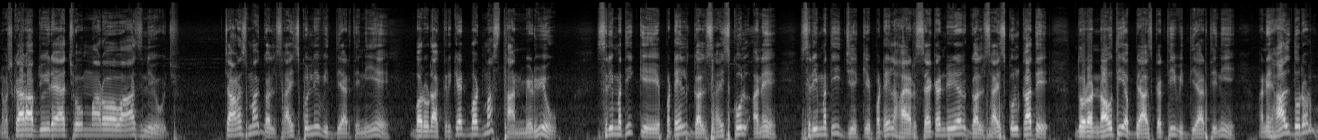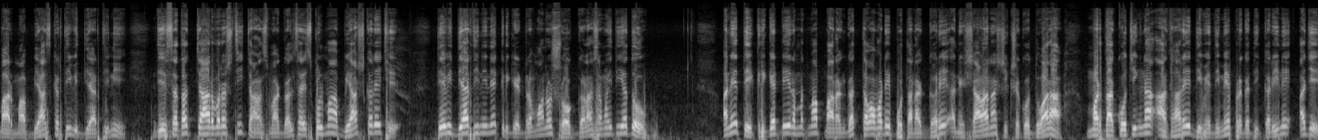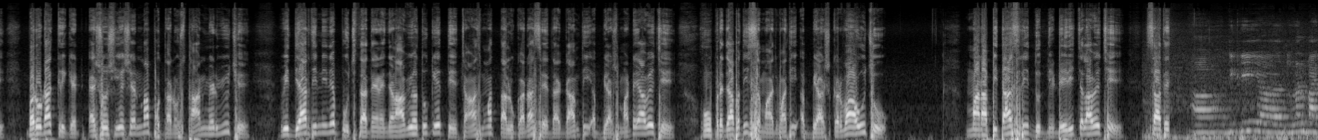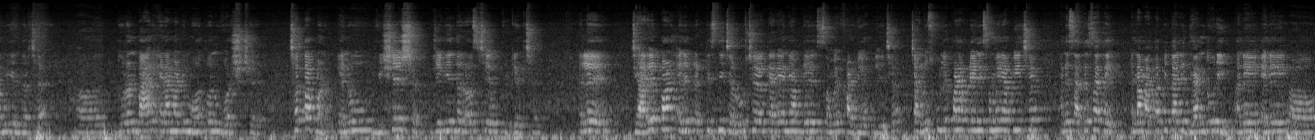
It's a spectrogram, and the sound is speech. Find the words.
નમસ્કાર, આપ જોઈ રહ્યા છો મારો અવાજ ન્યૂઝ. ચાણસમાં ગર્લ્સ હાઈસ્કૂલની વિદ્યાર્થિનીએ બરોડા ક્રિકેટ બોર્ડમાં સ્થાન મેળવ્યું. શ્રીમતી કે. પટેલ ગર્લ્સ હાઈસ્કૂલ અને Shrimati J. K. Patel higher secondary girls high school ખાતે ધોરણ નવથી અભ્યાસ કરતી વિદ્યાર્થીની અને હાલ ધોરણ બારમાં અભ્યાસ કરતી વિદ્યાર્થીની, જે સતત ચાર વર્ષથી ચાણસમાં ગર્લ્સ હાઈસ્કૂલમાં અભ્યાસ કરે છે, તે વિદ્યાર્થિનીને ક્રિકેટ રમવાનો શોખ ઘણા સમયથી હતો. અને તે ક્રિકેટની રમતમાં પારંગત થવા માટે પોતાના ઘરે અને શાળાના શિક્ષકો દ્વારા મળતા કોચિંગના આધારે ધીમે ધીમે પ્રગતિ કરીને આજે બરોડા ક્રિકેટ એસોસિએશનમાં પોતાનું સ્થાન મેળવ્યું છે. વિદ્યાર્થિનીને પૂછતા તેણે જણાવ્યું હતું કે તે ચાણસમાં તાલુકાના સેદા ગામથી અભ્યાસ માટે આવે છે. હું પ્રજાપતિ સમાજમાંથી અભ્યાસ કરવા આવું છું. મારા પિતાશ્રી દૂધની ડેરી ચલાવે છે. સાથે દીકરી ધોરણ બારની અંદર છે. ધોરણ બાર એના માટે મહત્ત્વનું વર્ષ છે. છતાં પણ એનું વિશેષ જેની અંદર રસ છે એવું ક્રિકેટ છે. એટલે જ્યારે પણ એને પ્રેક્ટિસની જરૂર છે, ત્યારે એને આપણે સમય ફાળવી આપીએ છીએ. ચાલુ સ્કૂલે પણ આપણે એને સમય આપીએ છીએ અને સાથે સાથે એના માતા પિતાને ધ્યાન દોરી અને એને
